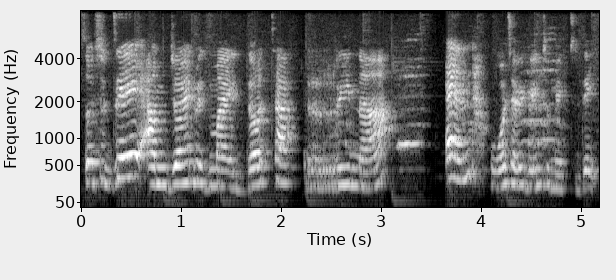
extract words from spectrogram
So today I'm joined with my daughter Rina. And what are we going to make today?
